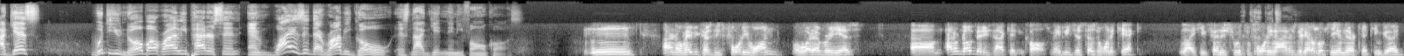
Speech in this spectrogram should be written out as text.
I guess what do you know about Riley Patterson, and why is it that Robbie Gould is not getting any phone calls? Mm, I don't know. Maybe because he's 41 or whatever he is. Um, I don't know that he's not getting calls. Maybe he just doesn't want to kick. Like he finished with the 49ers. They got a rookie in there kicking good.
